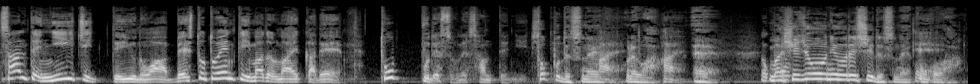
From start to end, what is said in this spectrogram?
3.21っていうのはベスト20までの中でトップですよね、3.21。トップですね、はい、これは。はい。ええ。まあ非常に嬉しいですね、ここは。ええ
